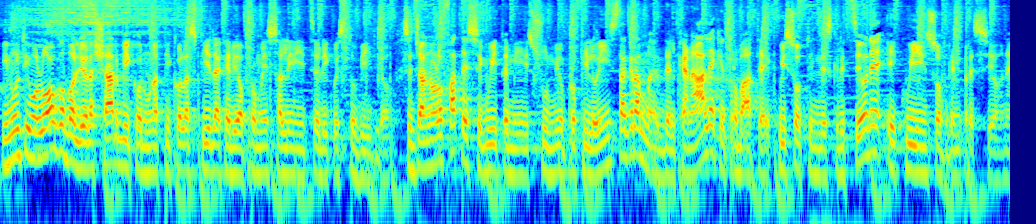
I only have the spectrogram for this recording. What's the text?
In ultimo luogo voglio lasciare lasciarvi con una piccola sfida che vi ho promesso all'inizio di questo video. Se già non lo fate seguitemi sul mio profilo Instagram del canale che trovate qui sotto in descrizione e qui in sovraimpressione.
